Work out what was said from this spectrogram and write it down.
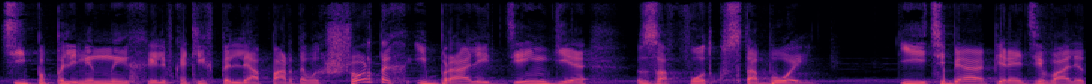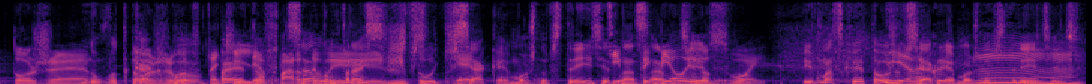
типа племенных или в каких-то леопардовых шортах и брали деньги за фотку с тобой и тебя переодевали тоже, ну, вот тоже бы, вот в такие леопардовые в, целом, в России штуки. всякое можно встретить, типа на ты самом белый, деле. но свой. И в Москве тоже и всякое такой, можно встретить.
